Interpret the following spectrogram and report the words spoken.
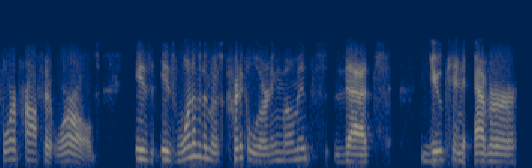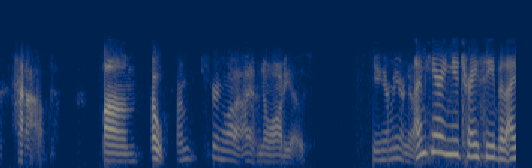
for profit world, is is one of the most critical learning moments that you can ever have. Um, oh, I'm hearing a lot of I have no audios. Can you hear me or no? I'm hearing you, Tracy, but I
